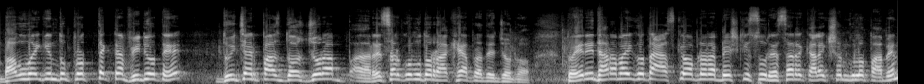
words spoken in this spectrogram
বাবু ভাই কিন্তু প্রত্যেকটা ভিডিওতে দুই চার পাঁচ দশ জোড়া রেসার কবুতর রাখে আপনাদের জন্য। তো এরই ধারাবাহিকতা আজকেও আপনারা বেশ কিছু রেসারের কালেকশনগুলো পাবেন।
